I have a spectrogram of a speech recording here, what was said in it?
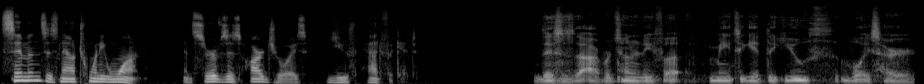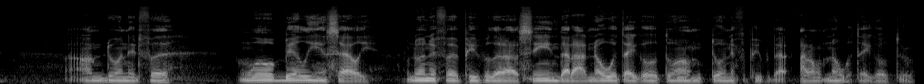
Simmons is now 21 and serves as R-JOY's youth advocate. This is the opportunity for me to get the youth voice heard. I'm doing it for little Billy and Sally. I'm doing it for people that I've seen that I know what they go through. I'm doing it for people that I don't know what they go through.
